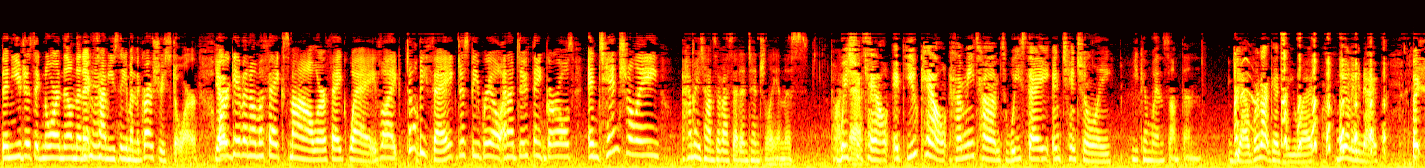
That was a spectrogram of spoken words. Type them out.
than you just ignoring them the next Mhm. time you see them in the grocery store. Yep. Or giving them a fake smile or a fake wave. Like, don't be fake. Just be real. And I do think girls intentionally, how many times have I said intentionally in this We should count. If you count how many times we say intentionally, You can win something. yeah, we're not going to tell you what. we don't even know. But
